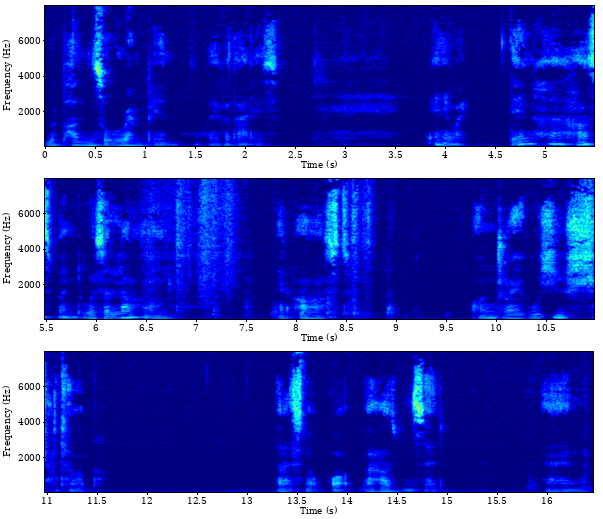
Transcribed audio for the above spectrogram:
Rapunzel rampion, whatever that is. Anyway, then her husband was alarmed and asked, Andre, would you shut up? That's not what the husband said. And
